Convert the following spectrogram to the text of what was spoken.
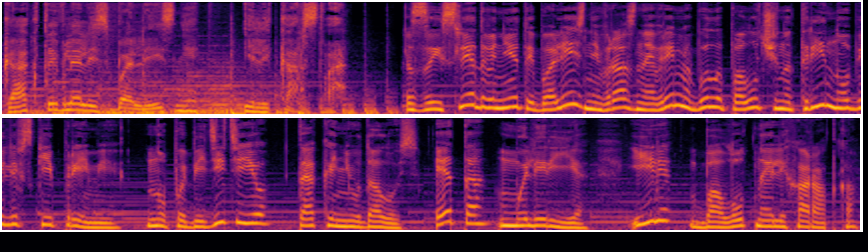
как появлялись болезни и лекарства – за исследование этой болезни в разное время было получено три Нобелевские премии, но победить ее так и не удалось. Это малярия или болотная лихорадка.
